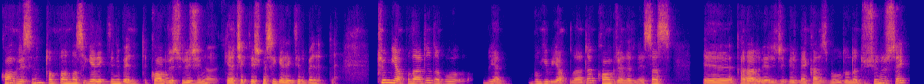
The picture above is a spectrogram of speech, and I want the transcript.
kongresinin toplanması gerektiğini belirtti. Kongre sürecinin Evet. gerçekleşmesi gerektiğini belirtti. Tüm yapılarda da bu yani bu gibi yapılarda kongrelerin esas e, karar verici bir mekanizma olduğunu da düşünürsek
